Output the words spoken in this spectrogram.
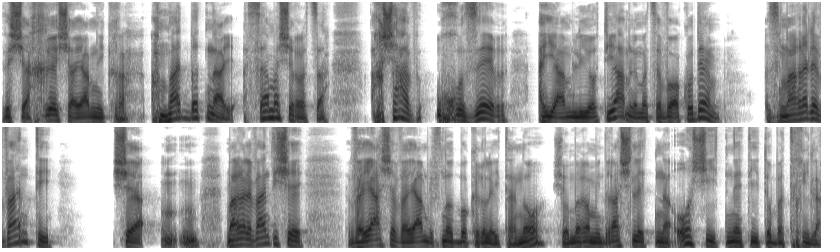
זה שאחרי שהים נקרע, עמד בתנאי, עשה מה שרצה, עכשיו הוא חוזר הים להיות ים למצבו הקודם. אז מה רלוונטי? מה רלוונטי ש... וישב הים לפנות בוקר לאיתנו, שאומר המדרש לתנאו שהתניתי איתו בתחילה.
